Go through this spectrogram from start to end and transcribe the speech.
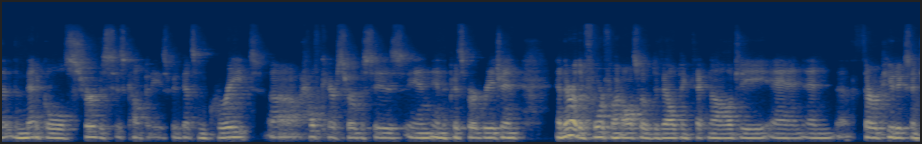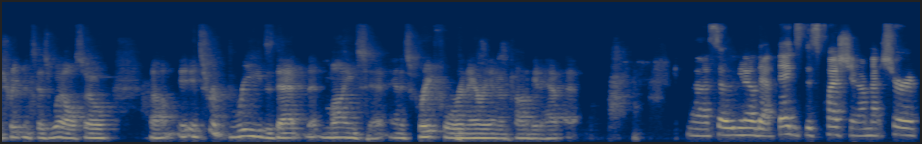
the, the medical services companies. We've got some great uh, healthcare services in in the Pittsburgh region, and they're at the forefront also of developing technology and and uh, therapeutics and treatments as well. So. Um, it, it, sort of breeds that that mindset, and it's great for an area and an economy to have that. Uh, so, you know, that begs this question. I'm not sure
